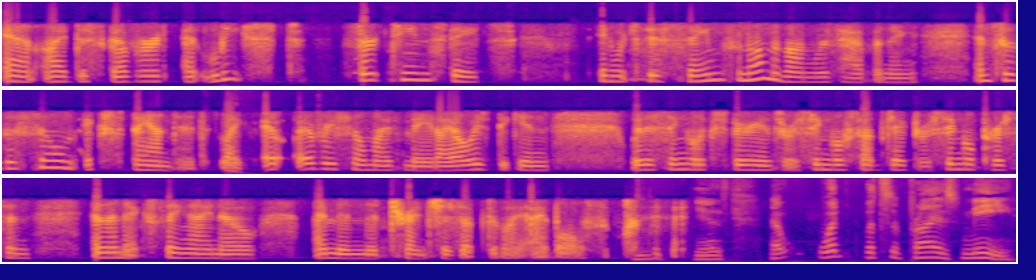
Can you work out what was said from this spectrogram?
and I discovered at least 13 states in which this same phenomenon was happening. And so the film expanded. Like every film I've made, I always begin with a single experience or a single subject or a single person, and the next thing I know, I'm in the trenches up to my eyeballs. Yes. Now, what what surprised me,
